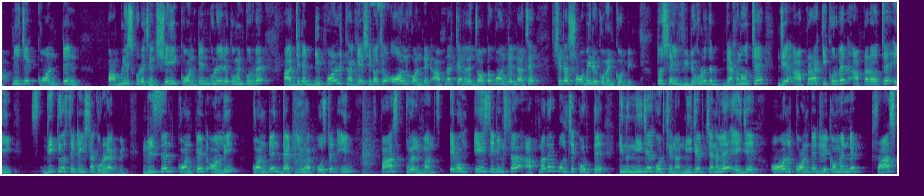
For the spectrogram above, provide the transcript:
আপনি যে কন্টেন্ট পাবলিশ করেছেন, সেই কন্টেন্টগুলোই রেকমেন্ড করবে। আর যেটা ডিফল্ট থাকে, সেটা হচ্ছে অল কন্টেন্ট আপনার চ্যানেলে যত কন্টেন্ট আছে, সেটা সবই রেকমেন্ড করবে। তো সেই ভিডিওগুলোতে দেখানো হচ্ছে যে আপনারা কি করবেন? আপনারা হচ্ছে এই দ্বিতীয় সেটিংসটা করে রাখবেন। Recent content only content that you have posted in past twelve months এবং এই সেটিংসটা আপনাদের বলছে করতে, কিন্তু নিজে করছে না। নিজের চ্যানেলে এই যে অল কন্টেন্ট রেকমেন্ডেড ফার্স্ট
